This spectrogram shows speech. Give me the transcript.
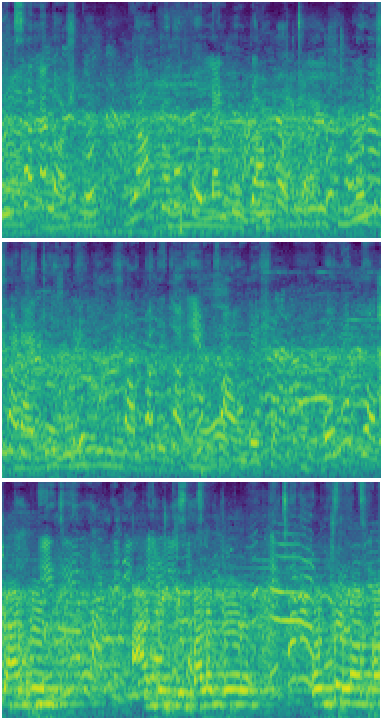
Ruksana Laskar গ্রাম প্রধান কল্যাণপুর গ্রাম পঞ্চায়েত মনীষা রায়চৌধুরী সম্পাদিকা এম ফাউন্ডেশন অনুপ ভক্ত এজিএম মার্কেটিং পিয়ারলেস বালকদের এছাড়া উচ্চ লম্বা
